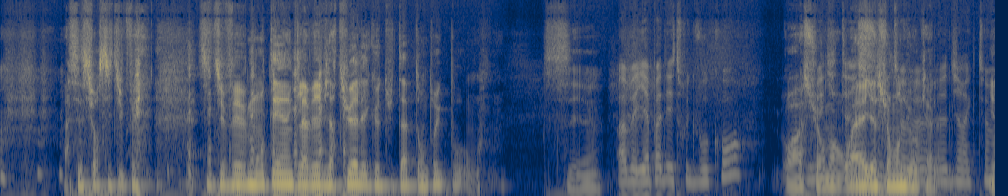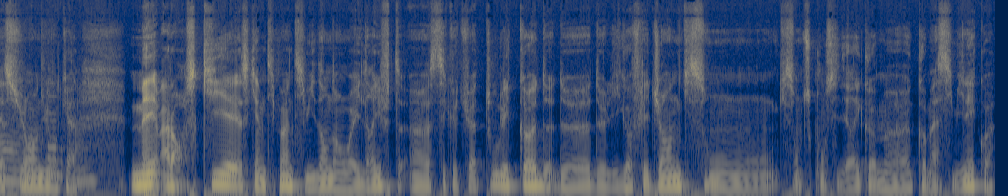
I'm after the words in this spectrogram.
ah, c'est sûr si tu fais si tu fais monter un clavier virtuel et que tu tapes ton truc pour, Ah, bah y a pas des trucs vocaux ouais, sûrement. Ouais, il y a sûrement du vocal. euh, directement Il y a en sûrement du vocal. Mais alors, ce qui est ce qui est un petit peu intimidant dans Wild Rift, euh, c'est que tu as tous les codes de, de League of Legends qui sont qui sont considérés comme euh, comme assimilés, quoi.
